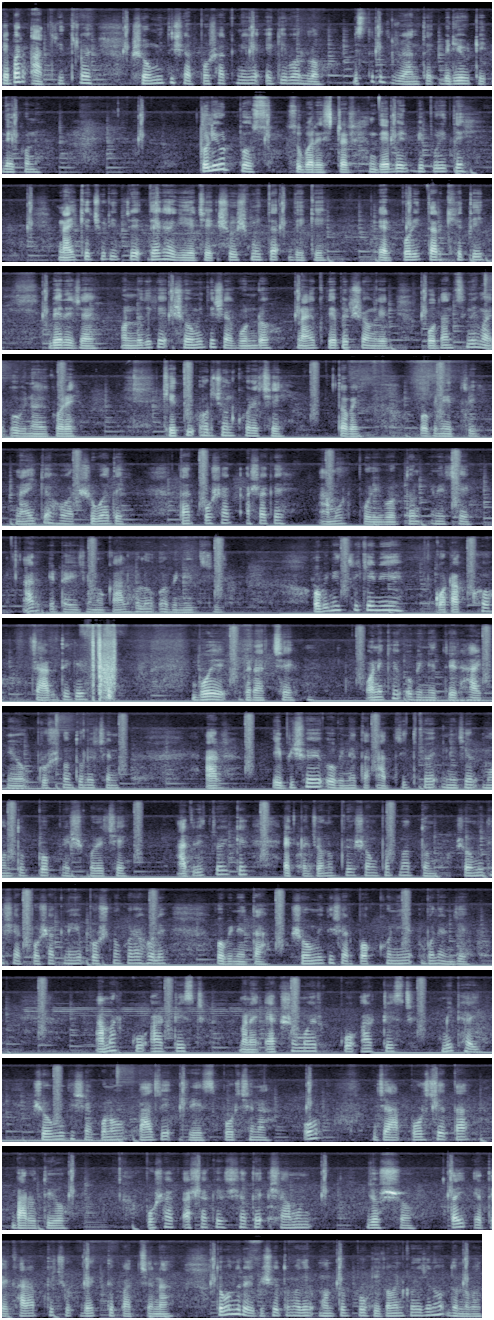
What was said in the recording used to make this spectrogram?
এবার আদ্রিত রয় সৌমিতিশার পোশাক নিয়ে একই বলল, বিস্তারিত জানতে ভিডিওটি দেখুন। টলিউড বস সুপারস্টার দেবের বিপরীতে নায়িকা চরিত্রে দেখা গিয়েছে সুস্মিতা দেখে এরপরই তার খ্যাতি বেড়ে যায়। অন্যদিকে সৌমিতিশা গুন্ড নায়ক দেবের সঙ্গে প্রধান সিনেমায় অভিনয় করে, খ্যাতি অর্জন করেছে। তবে অভিনেত্রী নায়িকা হওয়ার সুবাদে তার পোশাক আশাকে আমূল পরিবর্তন এনেছে। আর এটাই যেন কাল হলো অভিনেত্রীর। অভিনেত্রীকে নিয়ে কটাক্ষ চারদিকে বয়ে বেড়াচ্ছে। অনেকে অভিনেত্রীর হাইট নিয়েও প্রশ্ন তুলেছেন। আর এ বিষয়ে অভিনেতা আদ্রিত রয় নিজের মন্তব্য পেশ করেছে। আদ্রিত রয়কে একটা জনপ্রিয় সংবাদ মাধ্যম সৌমিতিশার পোশাক নিয়ে প্রশ্ন করা হলে অভিনেতা সৌমিতিশার পক্ষ নিয়ে বলেন যে, আমার কো আর্টিস্ট মানে এক সময়ের কো আর্টিস্ট মিঠাই সৌমিতিশা কোনো বাজে ড্রেস পরছে না ও যা পরছে তা ভারতীয়। পোশাক আশাকের সাথে সামঞ্জস্য, তাই এতে খারাপ কিছু দেখতে পাচ্ছে না। তো বন্ধুরা, এই বিষয়ে তোমাদের মন্তব্য কি? কমেন্ট করে জানাও। ধন্যবাদ।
